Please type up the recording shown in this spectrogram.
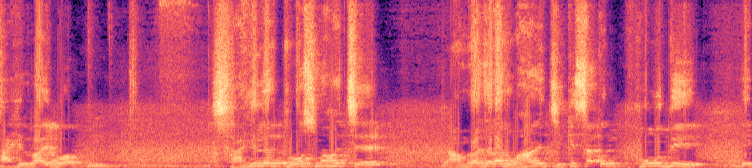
সাহিল ভাইপো। সাহিলের প্রশ্ন হচ্ছে আমরা যারা রোহানি চিকিৎসা করি ফু দিই এই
